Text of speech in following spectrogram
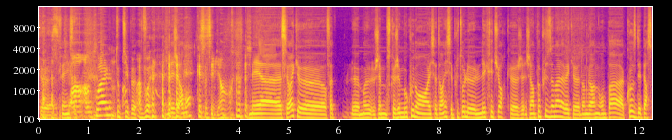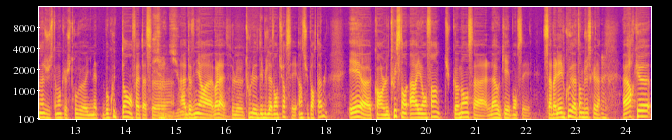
que Phoenix. Un, un poil, Tout petit peu, un poil. légèrement. Qu'est-ce que c'est bien Mais euh, c'est vrai que en fait, le- moi, j'aime, ce que j'aime beaucoup dans Ace Attorney, c'est plutôt l'écriture. que j'ai, un peu plus de mal avec euh, Danganronpa à cause des personnages justement que je trouve euh, ils mettent beaucoup de temps en fait à, se, à devenir. euh, voilà, le- tout le début de l'aventure c'est insupportable. Et euh, quand le twist en- arrive enfin, tu commences à là, ok, bon, c'est ça valait le coup d'attendre jusque là. Alors que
